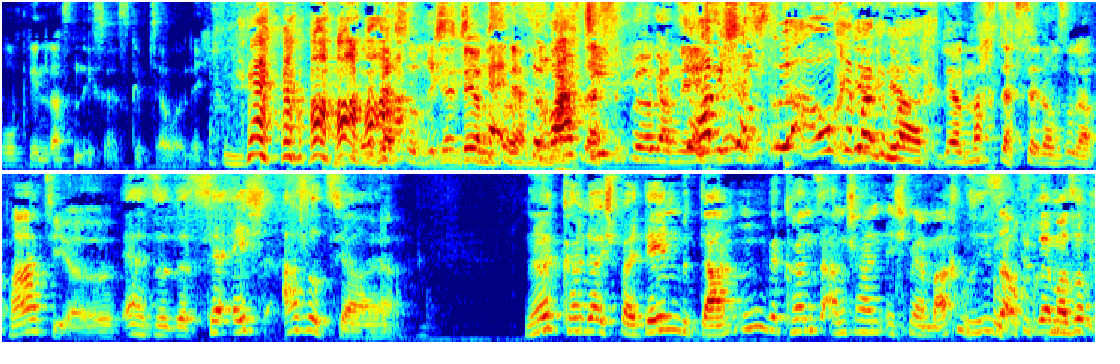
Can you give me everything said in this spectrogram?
hochgehen lassen. Ich sag, das gibt's aber nicht. Das so richtig. Der- der- der so Tiefbürgermäßig. so habe ich das früher auch immer gemacht. Der, der macht das denn auf so einer Party, also. Also, das ist ja echt asozial. Ja. Ne, könnt ihr euch bei denen bedanken? Wir können es anscheinend nicht mehr machen. Hieß es auch früher immer so.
